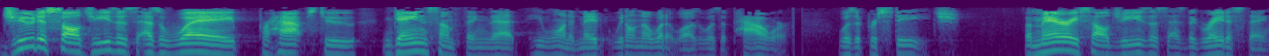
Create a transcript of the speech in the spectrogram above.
Judas saw Jesus as a way, perhaps, to gain something that he wanted. Maybe we don't know what it was. Was it power? Was it prestige? But Mary saw Jesus as the greatest thing.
